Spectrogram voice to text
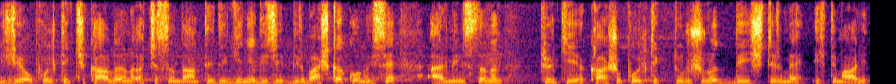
jeopolitik çıkarlarını açısından tedirgin edici bir başka konu ise Ermenistan'ın Türkiye'ye karşı politik duruşunu değiştirme ihtimali.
